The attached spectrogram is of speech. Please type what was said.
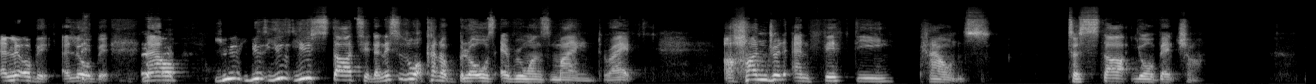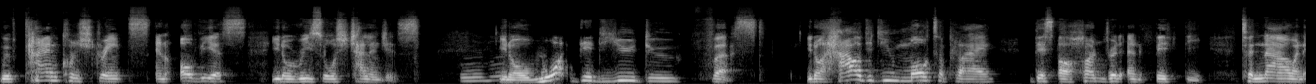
a little bit a little bit now you you you you started and this is what kind of blows everyone's mind right 150 pounds to start your venture with time constraints and obvious, you know, resource challenges. Mm-hmm. You know, what did you do first? You know, how did you multiply this 150 to now an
